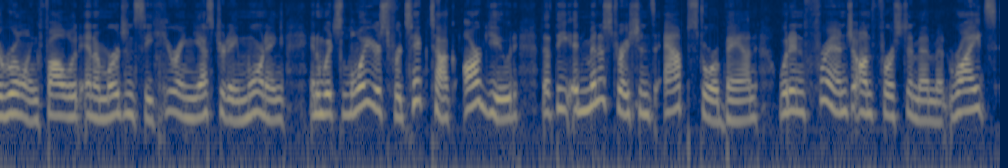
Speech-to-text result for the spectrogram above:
The ruling followed an emergency hearing yesterday morning in which lawyers for TikTok argued that the administration's App Store ban would infringe on First Amendment rights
